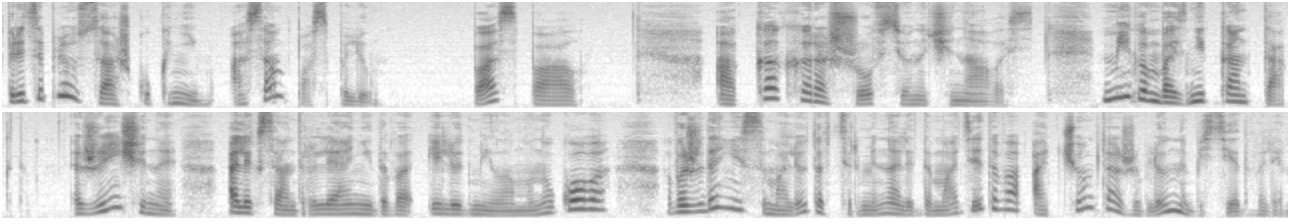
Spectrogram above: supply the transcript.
Прицеплю Сашку к ним, а сам посплю. Поспал. А как хорошо все начиналось. Мигом возник контакт. Женщины Александра Леонидова и Людмила Манукова в ожидании самолета в терминале Домодедово о чем-то оживленно беседовали.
